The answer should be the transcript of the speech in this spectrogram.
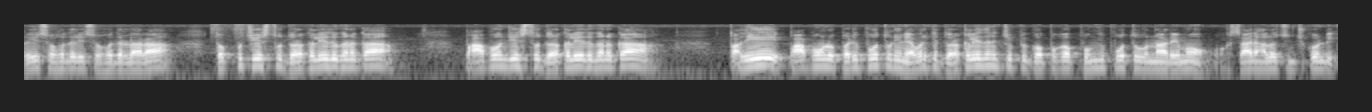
రే సహోదరి సహోదరులారా తప్పు చేస్తూ దొరకలేదు గనక పాపం చేస్తూ దొరకలేదు గనక అదే పాపంలో పడిపోతూ నేను ఎవరికి దొరకలేదని చెప్పి గొప్పగా పొంగిపోతూ ఉన్నారేమో ఒకసారి ఆలోచించుకోండి.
